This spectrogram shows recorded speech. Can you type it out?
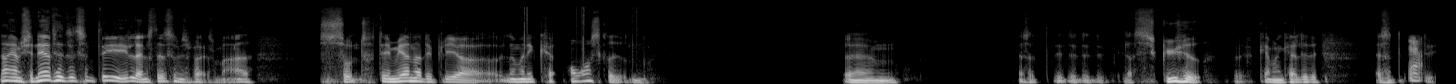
Nej, jamen generthed, det, det, det er et eller andet sted, synes jeg faktisk er meget sundt. Det er mere, når det bliver, når man ikke kan overskride den. Øhm, altså, det, det, det, eller skyhed, kan man kalde det. Altså, Ja. det,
